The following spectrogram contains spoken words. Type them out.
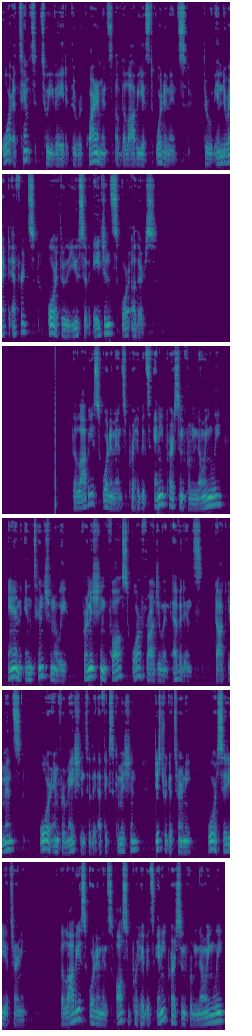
or attempt to evade the requirements of the lobbyist ordinance through indirect efforts or through the use of agents or others. The lobbyist ordinance prohibits any person from knowingly and intentionally furnishing false or fraudulent evidence, documents, or information to the Ethics Commission, District Attorney, or City Attorney. The lobbyist ordinance also prohibits any person from knowingly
